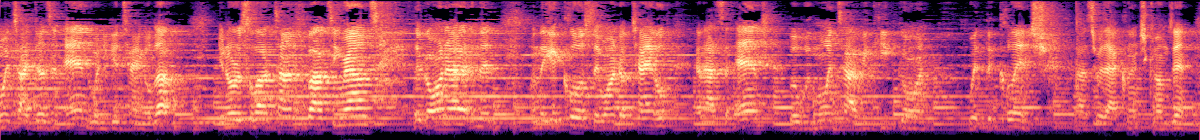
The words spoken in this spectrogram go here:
Muay Thai doesn't end when you get tangled up. You notice a lot of times boxing rounds, they're going at it, and then when they get close, they wind up tangled, and that's the end. But with Muay Thai, we keep going with the clinch. That's where that clinch comes in.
